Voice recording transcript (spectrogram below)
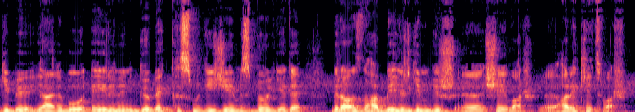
gibi yani bu eğrinin göbek kısmı diyeceğimiz bölgede biraz daha belirgin bir e, şey var, e, hareket var.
